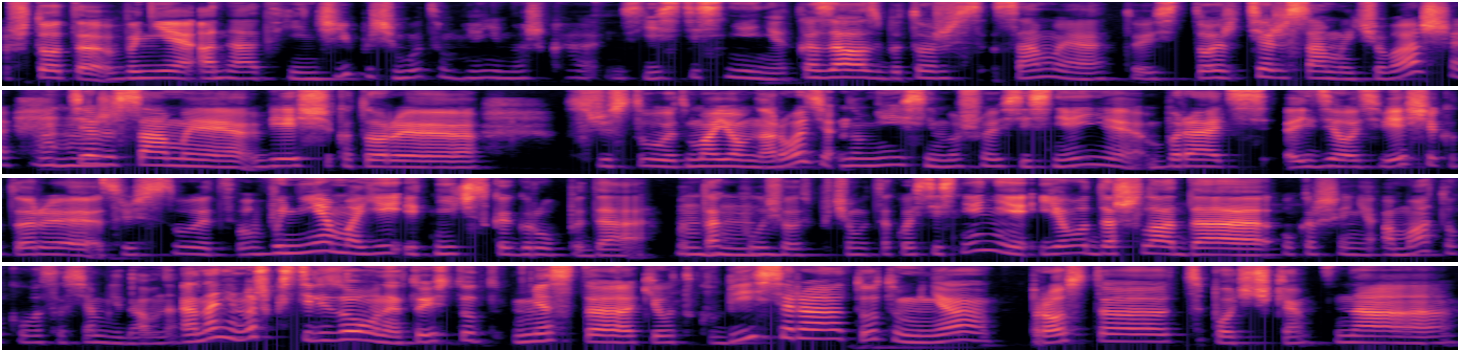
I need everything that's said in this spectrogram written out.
что-то вне она от Янджи. Почему-то у меня немножко есть стеснение. Казалось бы, то же самое, то есть то те же самые чуваши, те же самые вещи, которые существуют в моем народе, но у меня есть небольшое стеснение брать и делать вещи, которые существуют вне моей этнической группы, да. Вот так Мгм. получилось, почему-то такое стеснение. И я вот дошла до украшения Ама только вот совсем недавно. Она немножко стилизованная, то есть тут вместо какого-то бисера, тут у меня просто цепочечки. На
